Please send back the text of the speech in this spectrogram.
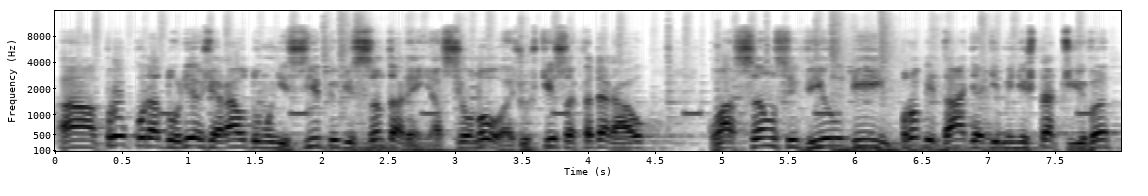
A Procuradoria-Geral do município de Santarém acionou a Justiça Federal com ação civil de improbidade administrativa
